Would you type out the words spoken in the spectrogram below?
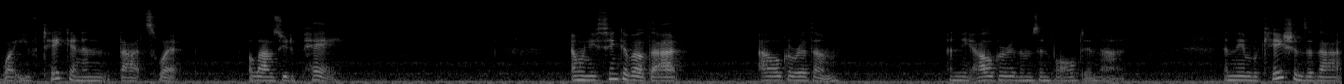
what you've taken and that's what allows you to pay. And when you think about that, algorithm and the algorithms involved in that and the implications of that.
